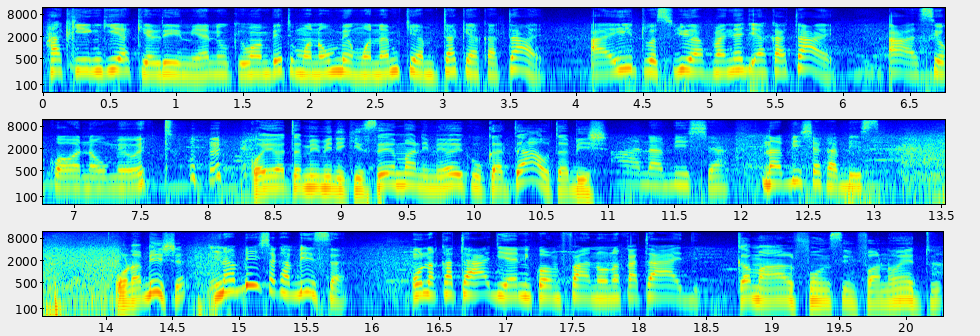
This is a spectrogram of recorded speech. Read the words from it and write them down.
hakiingia akilini. Yaani ukimwambia eti mwanaume mwanamke amtake akatae, aitwe sijui afanyaje akatae, ah, sio kwa wanaume wetu. Kwa hiyo hata mimi nikisema nimewahi kukataa utabisha. ah, nabisha, nabisha kabisa, Unabisha? nabisha kabisa. Unakataaje? Yani kwa mfano unakataaje? Kama Alphonse mfano wetu.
